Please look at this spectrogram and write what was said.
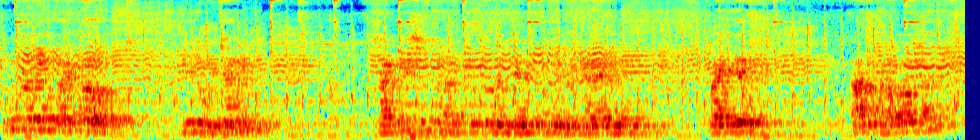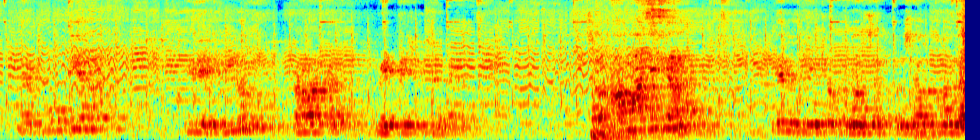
టూ థౌజండ్ ఫైవ్లో వచ్చాను సర్వీస్ టూ థౌజండ్ టెన్లో నేను రిటైర్ అయ్యాను ఫైవ్ ఇయర్స్ తర్వాత నేను పూర్తిగా ఇది ఇల్లు తర్వాత మెడిటేషన్ సెంటర్ సో ఆ మాదిరిగా నేను దీంట్లో కొనసా కొనసాగుతున్నాను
